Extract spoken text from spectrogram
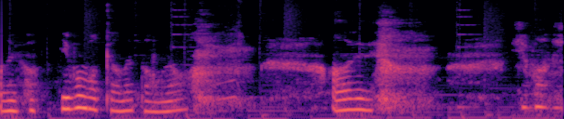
아니 그 2분밖에 안 했다고요? 아니 이번이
